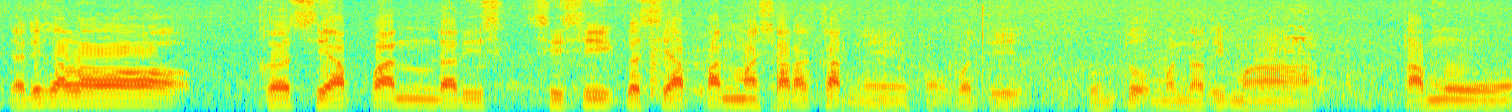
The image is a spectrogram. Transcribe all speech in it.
Jadi kalau kesiapan dari sisi kesiapan masyarakat nih Pak Bupati untuk menerima tamu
